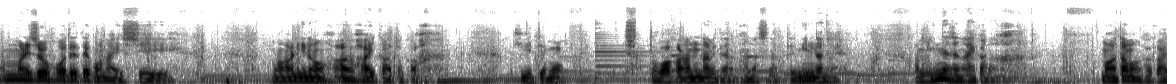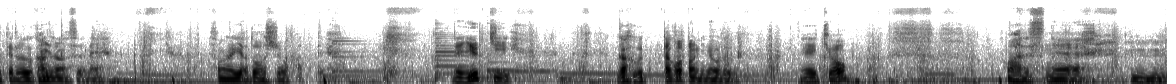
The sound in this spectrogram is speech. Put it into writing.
あんまり情報出てこないし周りの会うハイカーとか聞いてもちょっとわからんなみたいな話になってみんなね、まあ、みんなじゃないかな、まあ、頭を抱えてる感じなんですよね。そのエリアどうしようかって。で雪が降ったことによる影響はですねうん。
